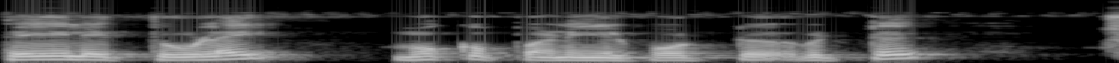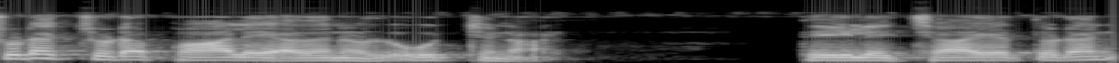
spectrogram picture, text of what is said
தேயிலை தூளை மூக்குப்பணியில் போட்டு விட்டு சுட சுட பாலை அதனுள் ஊற்றினாள். தேயிலை சாயத்துடன்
